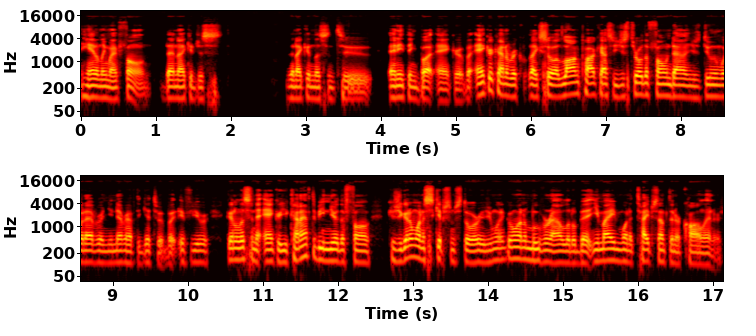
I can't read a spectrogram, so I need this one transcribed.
handling my phone, then I could just then I can listen to anything but Anchor. But Anchor kind of rec- like so a long podcast, you just throw the phone down, you're just doing whatever, and you never have to get to it. But if you're gonna listen to Anchor, you kind of have to be near the phone because you're gonna want to skip some stories. You want to go on and move around a little bit. You might even want to type something or call in or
